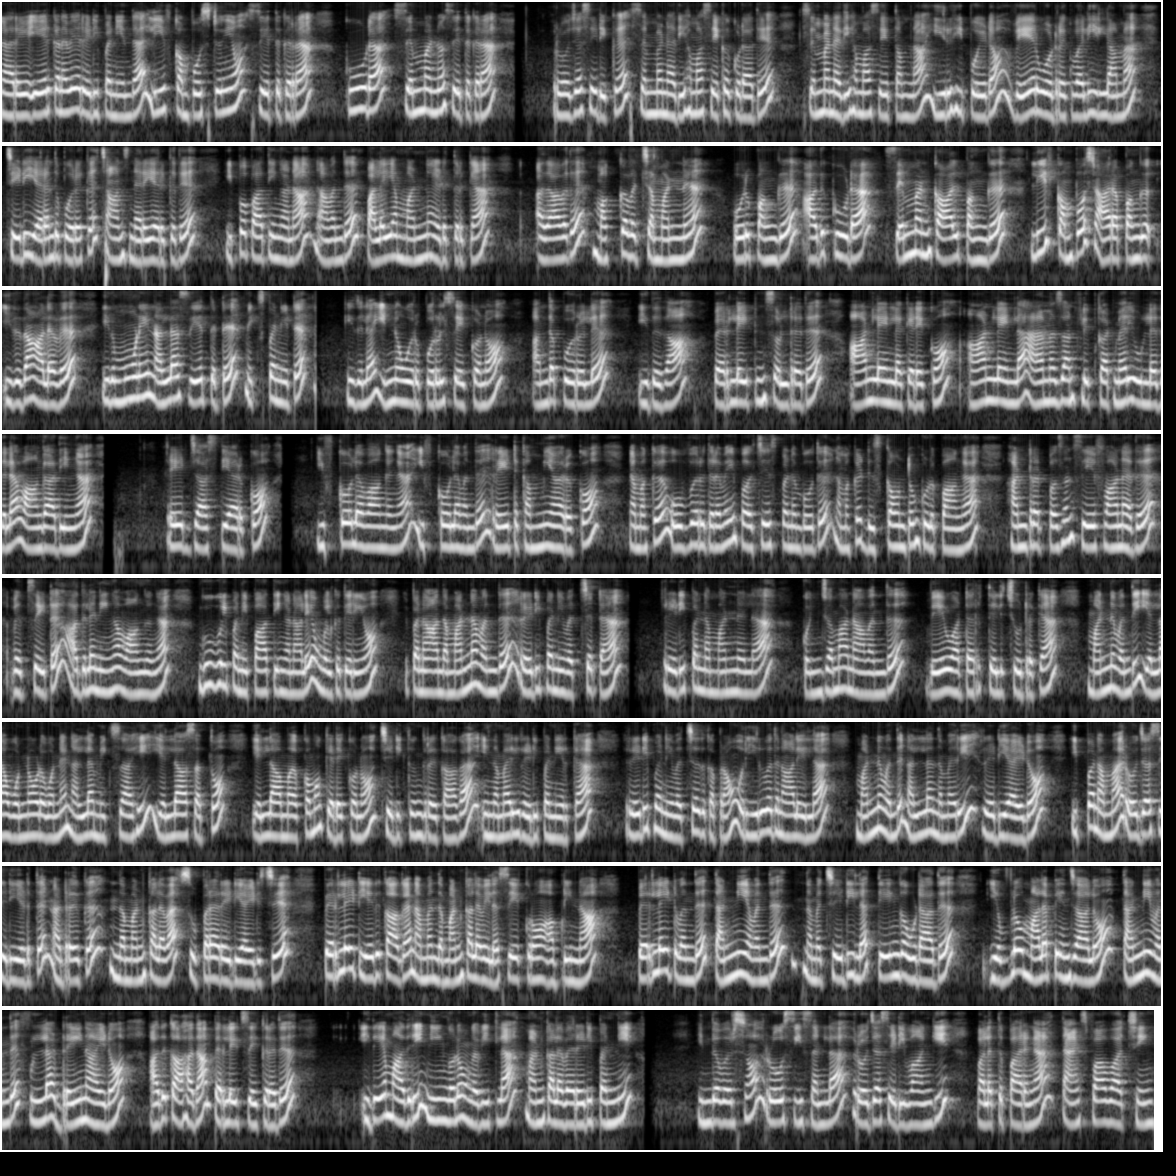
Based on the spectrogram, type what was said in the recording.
நான் ரெ ஏற்கனவே ரெடி பண்ணியிருந்த லீஃப் கம்போஸ்ட்டையும் சேர்த்துக்கிறேன். கூட செம்மண்ணும் சேர்த்துக்கிறேன். ரோஜா செடிக்கு செம்மண் அதிகமாக சேர்க்கக்கூடாது. செம்மண் அதிகமாக சேர்த்தோம்னா இறுகி போயிடும். வேர் ஓடுறதுக்கு வழி இல்லாமல் செடி இறந்து போகிறதுக்கு சான்ஸ் நிறைய இருக்குது. இப்போ பார்த்தீங்கன்னா நான் வந்து பழைய மண் எடுத்திருக்கேன். அதாவது மக்க வச்ச மண் ஒரு பங்கு அது கூட செம்மண் கால் பங்கு லீஃப் கம்போஸ்ட் அரை பங்கு. இதுதான் அளவு. இது மூணையும் நல்லா சேர்த்துட்டு மிக்ஸ் பண்ணிவிட்டு இதில் இன்னும் ஒரு பொருள் சேர்க்கணும். அந்த பொருள் இதுதான் பெர்லைட்னு சொல்கிறது ஆன்லைனில் கிடைக்கும். ஆன்லைனில் அமேசான் ஃப்ளிப்கார்ட் மாதிரி உள்ளதில் வாங்காதீங்க. ரேட் ஜாஸ்தியாக இருக்கும். இஃப்கோவில் வாங்குங்க. இஃப்கோவில் வந்து ரேட்டு கம்மியாக இருக்கும். நமக்கு ஒவ்வொரு தடவையும் பர்ச்சேஸ் பண்ணும்போது நமக்கு டிஸ்கவுண்ட்டும் கொடுப்பாங்க. ஹண்ட்ரட் பர்சன்ட் சேஃபானது வெப்சைட்டு அதில் நீங்கள் வாங்குங்க. கூகுள் பண்ணி பார்த்தீங்கனாலே உங்களுக்கு தெரியும். இப்போ நான் அந்த மண்ணை வந்து ரெடி பண்ணி வச்சுட்டேன். ரெடி பண்ண மண்ணில் கொஞ்சமாக நான் வந்து வேவ் வாட்டர் தெளிச்சு விட்ருக்கேன் மண் வந்து எல்லாம் ஒன்றோட ஒன்று நல்லா மிக்ஸ் ஆகி எல்லா சத்தும் எல்லா பக்கமும் கிடைக்கணும் செடிக்குங்கிறதுக்காக இந்த மாதிரி ரெடி பண்ணியிருக்கேன். ரெடி பண்ணி வச்சதுக்கப்புறம் ஒரு இருபது நாளையில் மண் வந்து நல்லா இந்த மாதிரி ரெடி ஆகிடும் இப்போ நம்ம ரோஜா செடி எடுத்து நடுறதுக்கு இந்த மண் கலவை சூப்பராக ரெடி ஆகிடுச்சு பெர்லைட் எதுக்காக நம்ம இந்த மண் கலவையில் சேர்க்குறோம் அப்படின்னா பெர்லைட் வந்து தண்ணியை வந்து நம்ம செடியில் தேங்க விடாது. எவ்வளோ மழை பெஞ்சாலும் தண்ணி வந்து ஃபுல்லாக ட்ரெயின் ஆகிடும் அதுக்காக தான் பெர்லைட் சேர்க்குறது. இதே மாதிரி நீங்களும் உங்கள் வீட்டில் மண் கலவை ரெடி பண்ணி இந்த வருஷம் ரோஸ் சீசனில் ரோஜா செடி வாங்கி வளர்த்து பாருங்கள் தேங்க்ஸ் ஃபார் வாட்சிங்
